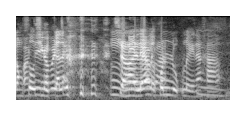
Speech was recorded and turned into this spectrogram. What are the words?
ต้องสู้ชีวิตกันแล้วบางทีก็ไม่อืมใช่นี่แล้แล้ววเลยค่ะคนลุกเลยนะคะอืม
